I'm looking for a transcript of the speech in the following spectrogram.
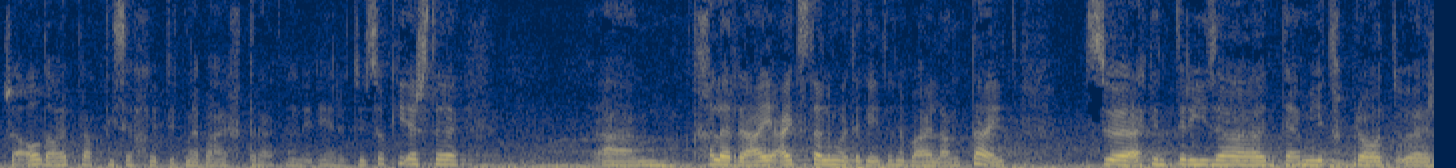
So al daai praktiese goed het my baie getrek na die deure. Dis ook die eerste ehm um, galery uitstalling wat ek het in 'n baie lang tyd. So ek en Teresa en Tammy het gepraat oor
